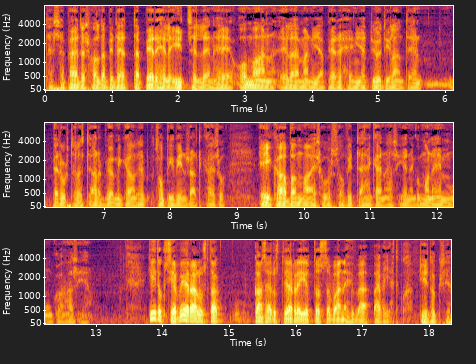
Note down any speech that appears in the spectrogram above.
tässä päätösvalta pitää jättää perheelle itselleen. He oman elämän ja perheen ja työtilanteen perusteella arvioi, mikä on se sopivin ratkaisu. Ei kaavamaisuus sovi tähänkään asiaan, niin kuin moneen muunkaan asiaan. Kiitoksia vierailusta kansanedustaja Reijo Tossavainen. Hyvää päivänjatkoa. Kiitoksia.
